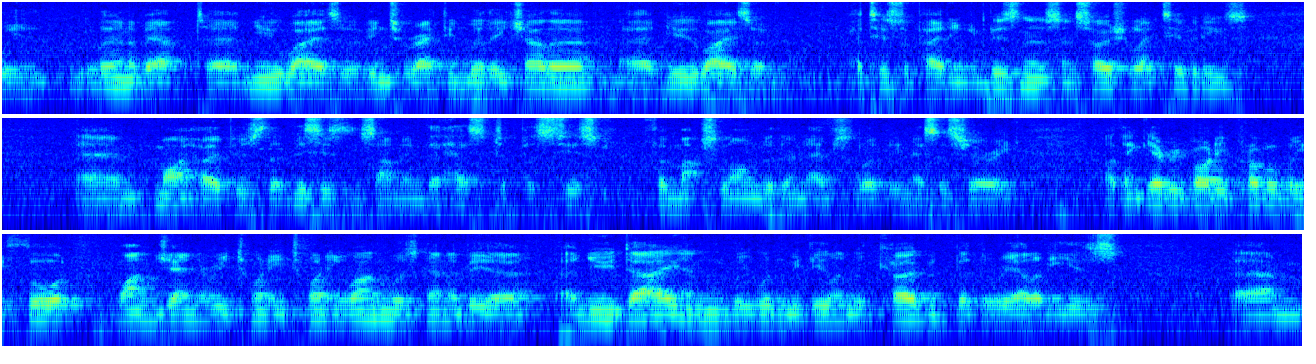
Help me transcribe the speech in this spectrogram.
we learn about uh, new ways of interacting with each other, uh, new ways of participating in business and social activities. Um, my hope is that this isn't something that has to persist for much longer than absolutely necessary. I think everybody probably thought 1 January 2021 was going to be a, a new day and we wouldn't be dealing with COVID, but the reality is um,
